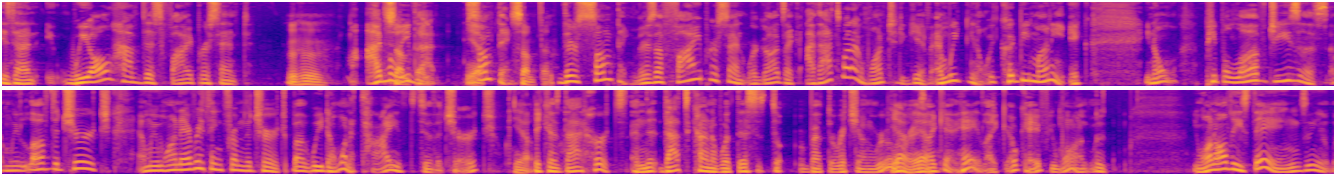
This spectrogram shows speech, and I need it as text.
is that we all have this five percent. I believe Something. that Yeah, something something. there's something there's a 5% where god's like "Ah, that's what i want you to give and we you know it could be money it you know people love jesus and we love the church and we want everything from the church but we don't want to tithe to the church Yeah. because that hurts and th- that's kind of what this is to, about the rich young ruler Yeah, is yeah. like hey like okay if you want you want all these things you know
